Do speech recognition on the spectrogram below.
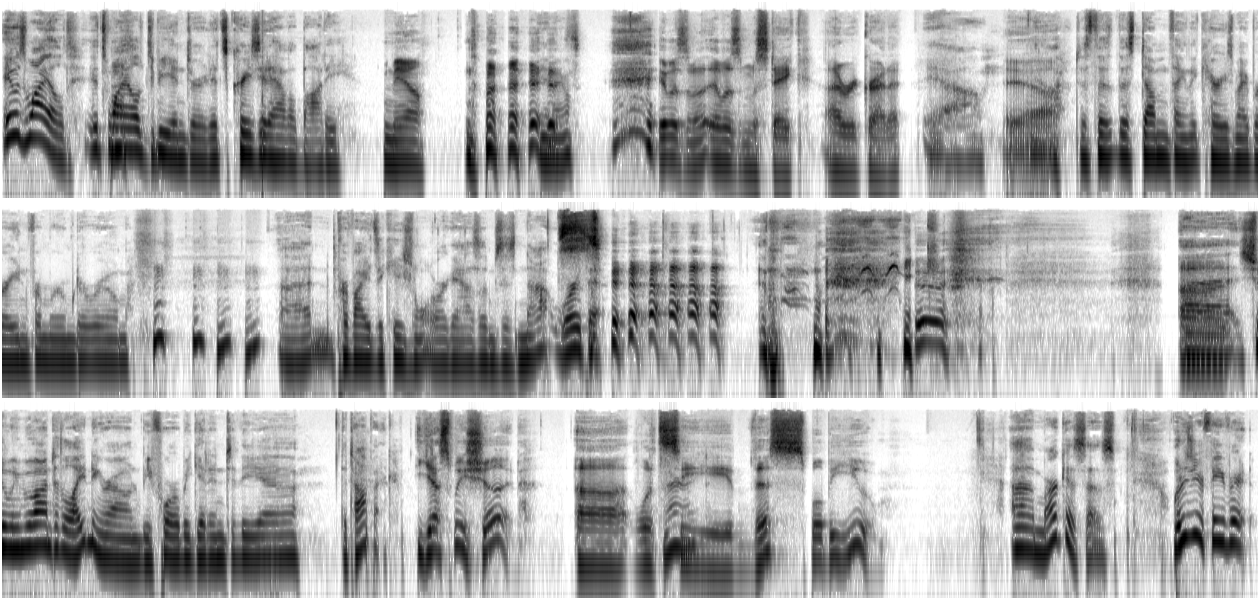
it was wild. It's wild to be injured. It's crazy to have a body. Yeah. You know? It was it was a mistake. I regret it. yeah. Yeah. Just this, this dumb thing that carries my brain from room to room, uh, provides occasional orgasms is not worth it. uh, should we move on to the lightning round before we get into the uh, the topic? Yes, we should. Uh, let's see. This will be you. Uh, Marcus says, "What is your favorite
